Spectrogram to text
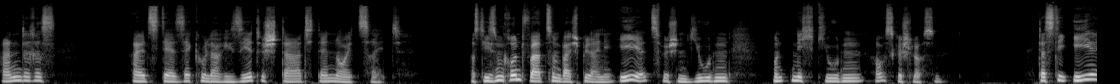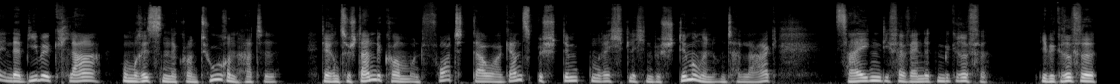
anderes als der säkularisierte Staat der Neuzeit. Aus diesem Grund war zum Beispiel eine Ehe zwischen Juden und Nichtjuden ausgeschlossen. Dass die Ehe in der Bibel klar umrissene Konturen hatte, deren Zustandekommen und Fortdauer ganz bestimmten rechtlichen Bestimmungen unterlag, zeigen die verwendeten Begriffe. Die Begriffe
